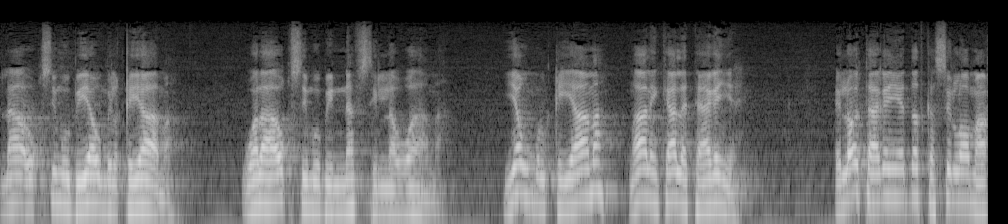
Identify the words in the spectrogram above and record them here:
Laa uqsimu biyowmi alqiyaama walaa uqsimu binnafsi allawaama yowmu alqiyaama maalinkaa la taagan yahay ee loo taagan yahay dadka si loo ma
